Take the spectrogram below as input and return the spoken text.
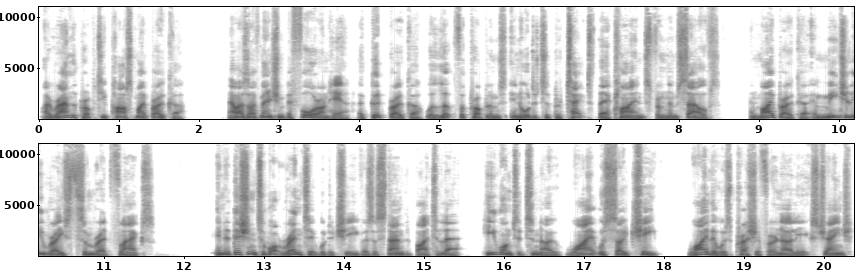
I ran the property past my broker. Now, as I've mentioned before on here, a good broker will look for problems in order to protect their clients from themselves, and my broker immediately raised some red flags. In addition to what rent it would achieve as a standard buy to let, he wanted to know why it was so cheap, why there was pressure for an early exchange,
